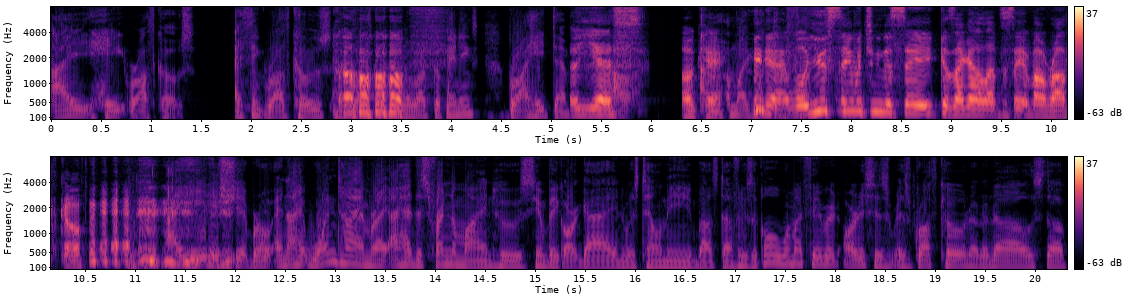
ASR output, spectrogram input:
I hate Rothko's. I think Rothko's like Rothko, you know, Rothko paintings, bro. I hate them. Uh, yes. Okay. I, am like, yeah. Well, you say what you need to say because I got a lot to say about Rothko. I hate his shit, bro. And I one time, right, I had this friend of mine who's you know big art guy and was telling me about stuff. And he was like, "Oh, one of my favorite artists is, is Rothko, da da da, all this stuff."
